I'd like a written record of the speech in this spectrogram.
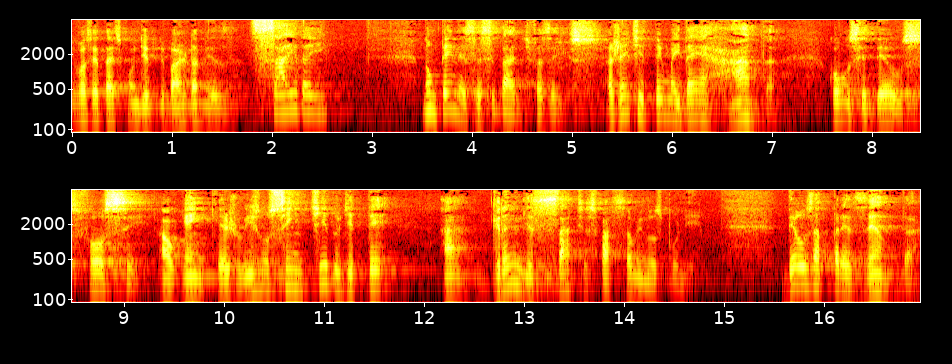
e você está escondido debaixo da mesa. Sai daí. Não tem necessidade de fazer isso. A gente tem uma ideia errada, como se Deus fosse alguém que é juiz no sentido de ter a grande satisfação em nos punir. Deus apresenta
